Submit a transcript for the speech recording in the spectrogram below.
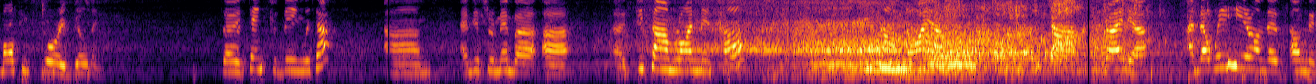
multi-story building. So thanks for being with us. Um, and just remember, uh, uh, disarm Rheinmetall, disarm NIOA, disarm and that we're here on the on the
